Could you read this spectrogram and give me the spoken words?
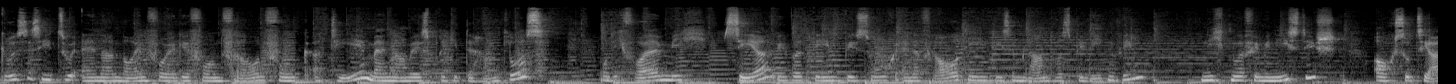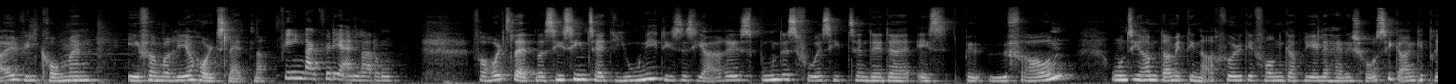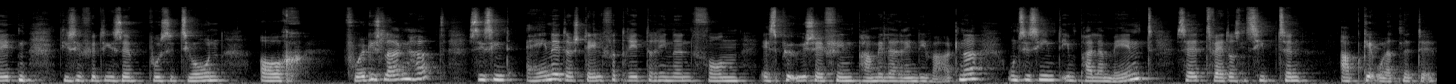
begrüße Sie zu einer neuen Folge von Frauenfunk.at. Mein Name ist Brigitte Handlos und ich freue mich sehr über den Besuch einer Frau, die in diesem Land was bewegen will. Nicht nur feministisch, auch sozial. Willkommen, Eva Maria Holzleitner. Vielen Dank für die Einladung. Frau Holzleitner, Sie sind seit Juni dieses Jahres Bundesvorsitzende der SPÖ-Frauen und Sie haben damit die Nachfolge von Gabriele Heinisch-Hossig angetreten, die Sie für diese Position auch vorgeschlagen hat. Sie sind eine der Stellvertreterinnen von SPÖ-Chefin Pamela Rendi-Wagner und Sie sind im Parlament seit 2017 Abgeordnete.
